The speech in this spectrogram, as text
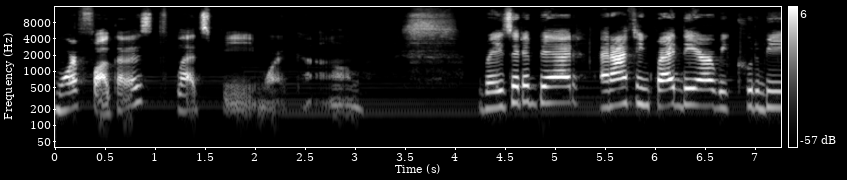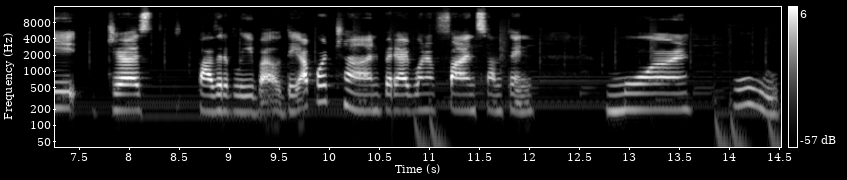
more focused. Let's be more calm. Raise it a bit. And I think right there we could be just positively about the upward trend, but I want to find something more. Ooh,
